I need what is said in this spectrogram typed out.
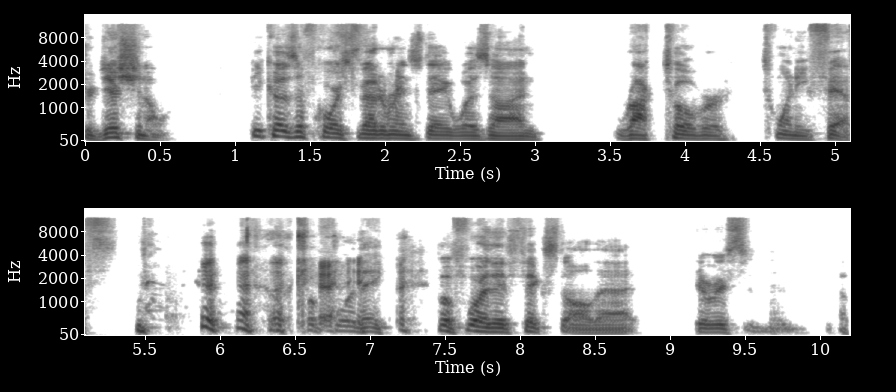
traditional, because of course Veterans Day was on October 25th. before they before they fixed all that, there was a,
